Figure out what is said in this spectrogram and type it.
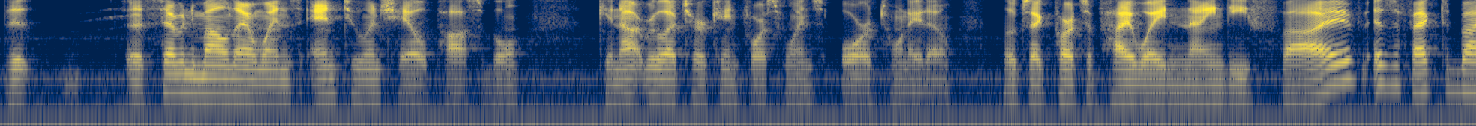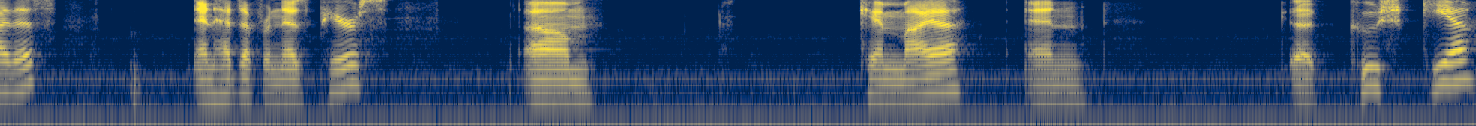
The uh, 70 mile an hour winds and 2 inch hail possible. Cannot rule out hurricane force winds or tornado. Looks like parts of Highway 95 is affected by this. And heads up for Nez Perce, um, Kamiah, and uh, Kooskia.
